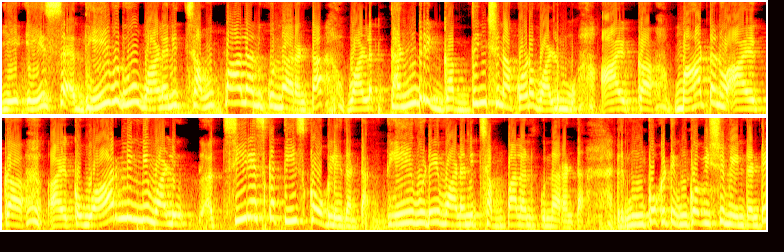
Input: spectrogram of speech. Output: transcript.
ఏ- ఏస- దేవుడు వాళ్ళని చంపాలనుకున్నారంట. వాళ్ళ తండ్రి గద్దించినా కూడా వాళ్ళు ఆ యొక్క మాటను ఆ యొక్క ఆ యొక్క వార్నింగ్ని వాళ్ళు సీరియస్గా తీసుకోగలేదంట. దేవుడే వాళ్ళని చంపాలనుకున్నారంట. ఇంకొకటి ఇంకో విషయం ఏంటంటే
